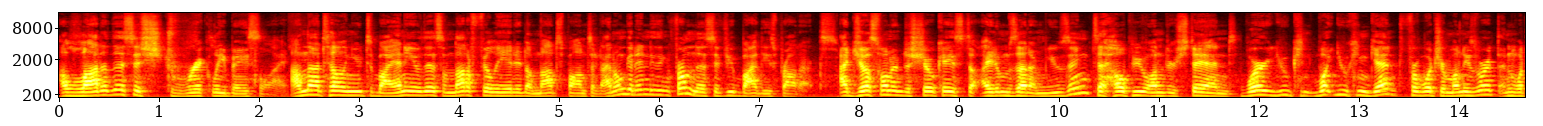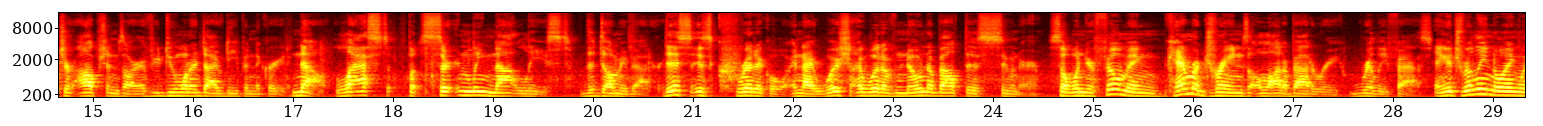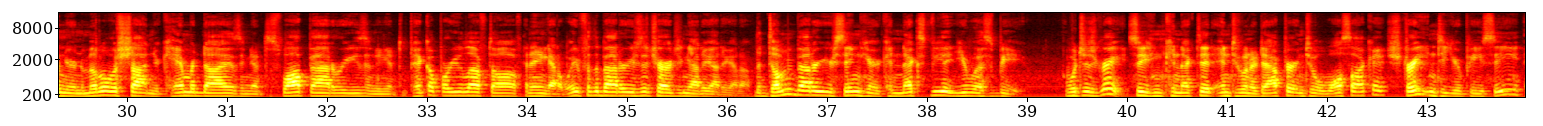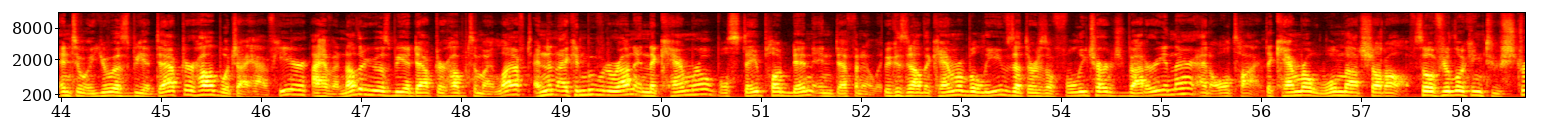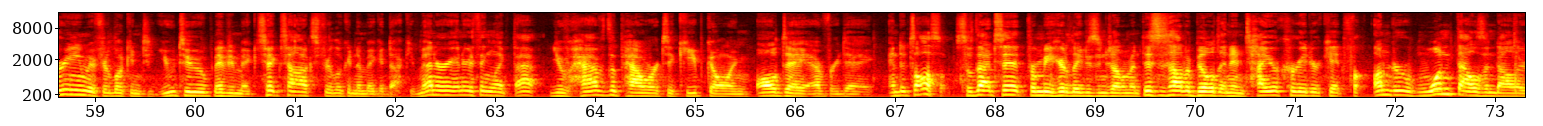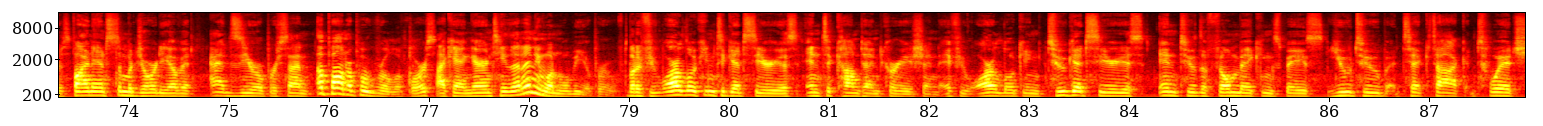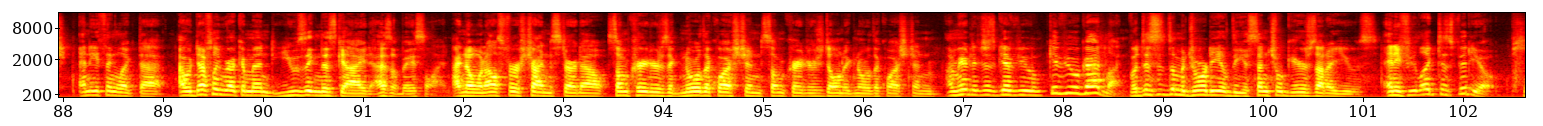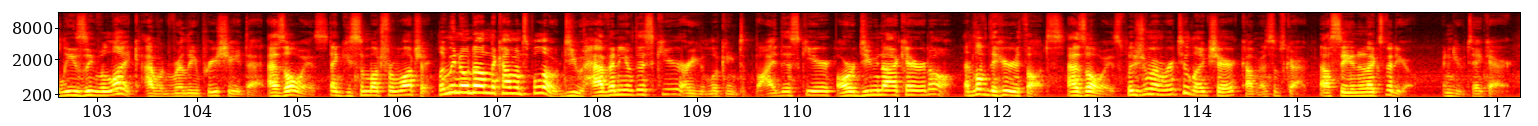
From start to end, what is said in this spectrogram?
A lot of this is strictly baseline. I'm not telling you to buy any of this. I'm not affiliated. I'm not sponsored. I don't get anything from this if you buy these products. I just wanted to showcase the items that I'm using to help you understand where you can, what you can get for what your money's worth and what your options are if you do want to dive deep into creating. Now, last but certainly not least, the dummy battery. This is critical and I wish I would have known about this sooner. So when you're filming, camera drains a lot of battery really fast. And it's really annoying when you're in the middle of a shot and your camera dies and you have to swap batteries and you have to pick up where you left off and then you gotta wait for the batteries to charge and yada yada yada. The dummy battery you're seeing here connects via USB which is great. So you can connect it into an adapter into a wall socket, straight into your PC, into a USB adapter hub, which I have here. I have another USB adapter hub to my left, and then I can move it around and the camera will stay plugged in indefinitely because now the camera believes that there's a fully charged battery in there at all times. The camera will not shut off. So if you're looking to stream, if you're looking to YouTube, maybe make TikToks, if you're looking to make a documentary, anything like that, you have the power to keep going all day, every day. And it's awesome. So that's it from me here, ladies and gentlemen. This is how to build an entire creator kit for under $1,000. Finance the majority of it at 0% upon approval, of course. I can't guarantee that anyone will be approved. But if you are looking to get serious into content creation, if you are looking to get serious into the filmmaking space, YouTube, TikTok, Twitch, anything like that, I would definitely recommend using this guide as a baseline. I know when I was first trying to start out, some creators ignore the question, some creators don't ignore the question. I'm here to just give you give you a guideline. But this is the majority of the essential gears that I use. And if you like this video, please leave a like. I would really appreciate that. As always, thank you so much for watching. Let me know down in the comments below. Do you have any of this gear? Are you looking to buy this gear? Or do you not care at all? I'd love to hear your thoughts. As always, please remember to like, share, comment, and subscribe. I'll see you in the next video, and you take care.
